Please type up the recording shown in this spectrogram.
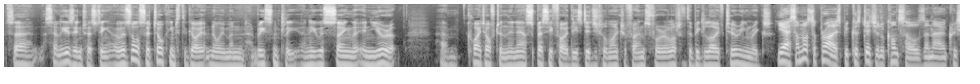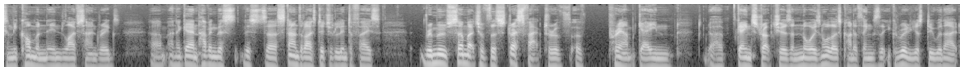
So uh, certainly is interesting. I was also talking to the guy at Neumann recently, and he was saying that in Europe, um, quite often they now specify these digital microphones for a lot of the big live touring rigs. Yes, I'm not surprised because digital consoles are now increasingly common in live sound rigs. Um, and again, having this this uh, standardized digital interface removes so much of the stress factor of, of preamp gain, uh, gain structures and noise and all those kind of things that you could really just do without.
